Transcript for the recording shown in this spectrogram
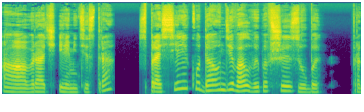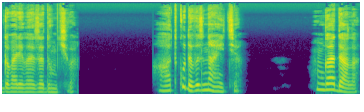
А врач или медсестра спросили, куда он девал выпавшие зубы, проговорила я задумчиво. «А откуда вы знаете?» «Угадала»,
